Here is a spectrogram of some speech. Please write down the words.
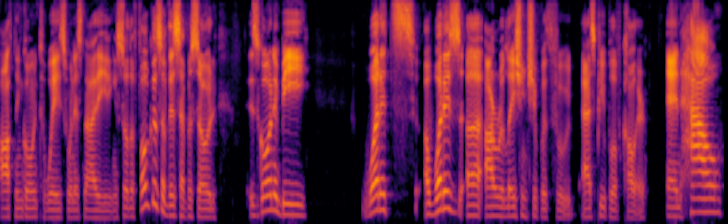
often going to waste when it's not eating. So the focus of this episode is going to be what it's uh, what is uh, our relationship with food as people of color and how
